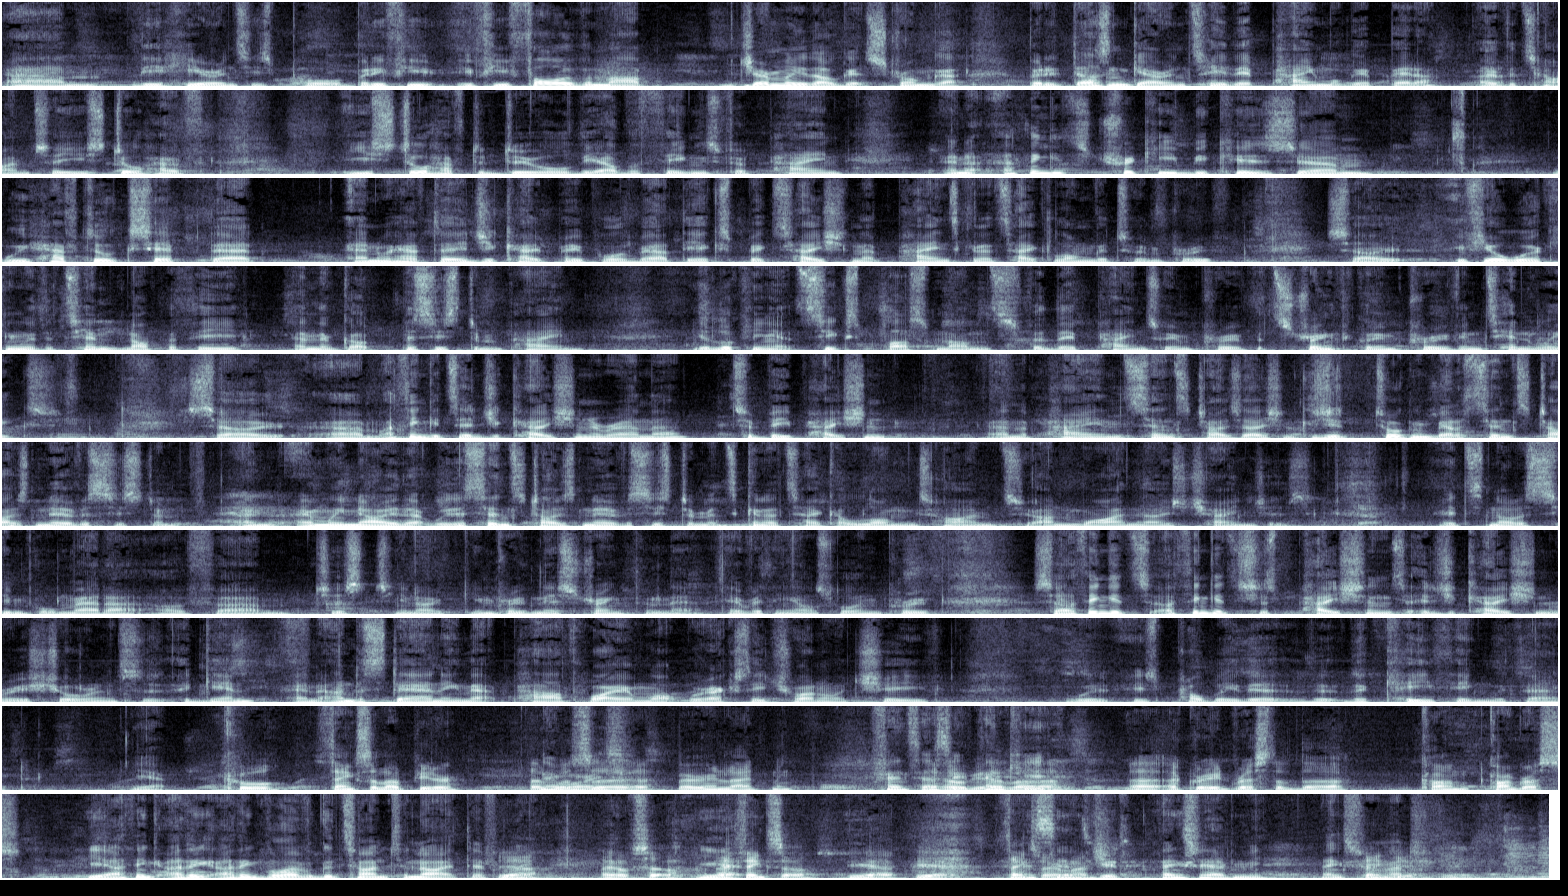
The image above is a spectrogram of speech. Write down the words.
Um, the adherence is poor. But if you if you follow them up, generally they'll get stronger. But it doesn't guarantee their pain will get better over time. So you still have you still have to do all the other things for pain. And I think it's tricky because um, we have to accept that and we have to educate people about the expectation that pain's going to take longer to improve. So if you're working with a tendinopathy and they've got persistent pain, you're looking at six plus months for their pain to improve, but strength could improve in 10 weeks. So um, I think it's education around that, to be patient and the pain sensitization because you're talking about a sensitized nervous system and, and we know that with a sensitized nervous system it's going to take a long time to unwind those changes. It's not a simple matter of um, just you know improving their strength and that everything else will improve so I think it's I think it's just patience education reassurance again and understanding that pathway and what we're actually trying to achieve is probably the, the, the key thing with that yeah. Cool. Thanks a lot, Peter. That no was uh, very enlightening. Fantastic. I hope you Thank have you. A, a, great rest of the con Congress. Yeah, I think I think I think we'll have a good time tonight. Definitely. Yeah, I hope so. Yeah. I think so. Yeah. Yeah. yeah. Thanks that very much. Good. Thanks for having me. Thanks very Thank much. You.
